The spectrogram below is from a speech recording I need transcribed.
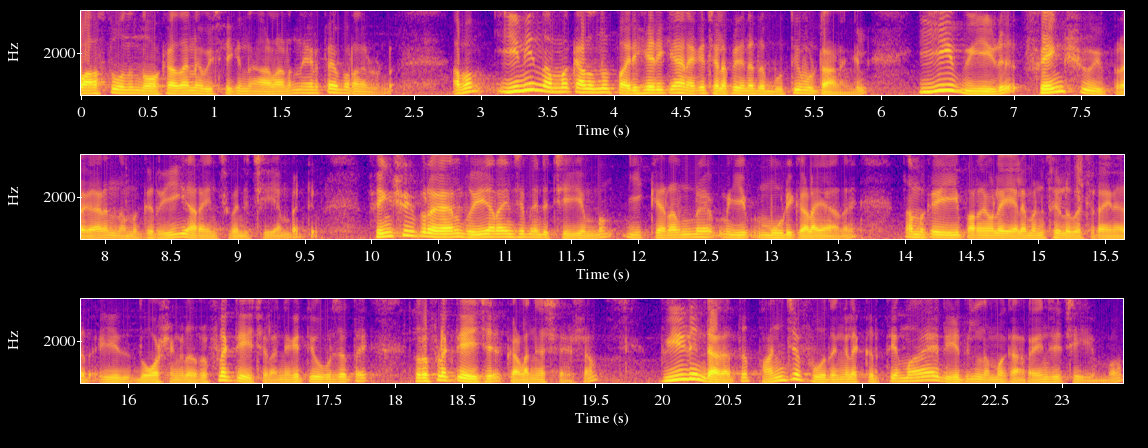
വാസ്തു ഒന്നും നോക്കാതെ തന്നെ വെച്ചിരിക്കുന്ന ആളാണ് നേരത്തെ പറഞ്ഞിട്ടുണ്ട്. അപ്പം ഇനി നമുക്കതൊന്നും പരിഹരിക്കാനൊക്കെ ചിലപ്പോൾ ഇതിനകത്ത് ബുദ്ധിമുട്ടാണെങ്കിൽ ഈ വീട് ഫെങ് ഷൂയി പ്രകാരം നമുക്ക് റീ അറേഞ്ച്മെന്റ് ചെയ്യാൻ പറ്റും. ഫെങ് ഷൂയി പ്രകാരം റീ അറേഞ്ച്മെന്റ് ചെയ്യുമ്പം ഈ കിണറിന്റെ ഈ മൂടി കളയാതെ നമുക്ക് ഈ പറഞ്ഞ പോലെ എലമെൻസുകൾ വെച്ചിട്ട് അതിന് ഈ ദോഷങ്ങൾ റിഫ്ലക്റ്റ് ചെയ്യിച്ചു നെഗറ്റീവ് ഊർജത്തെ റിഫ്ലക്റ്റ് ചെയ്യിച്ച് കളഞ്ഞ ശേഷം വീടിന്റെ അകത്ത് പഞ്ചഭൂതങ്ങളെ കൃത്യമായ രീതിയിൽ നമുക്ക് അറേഞ്ച് ചെയ്യുമ്പോൾ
